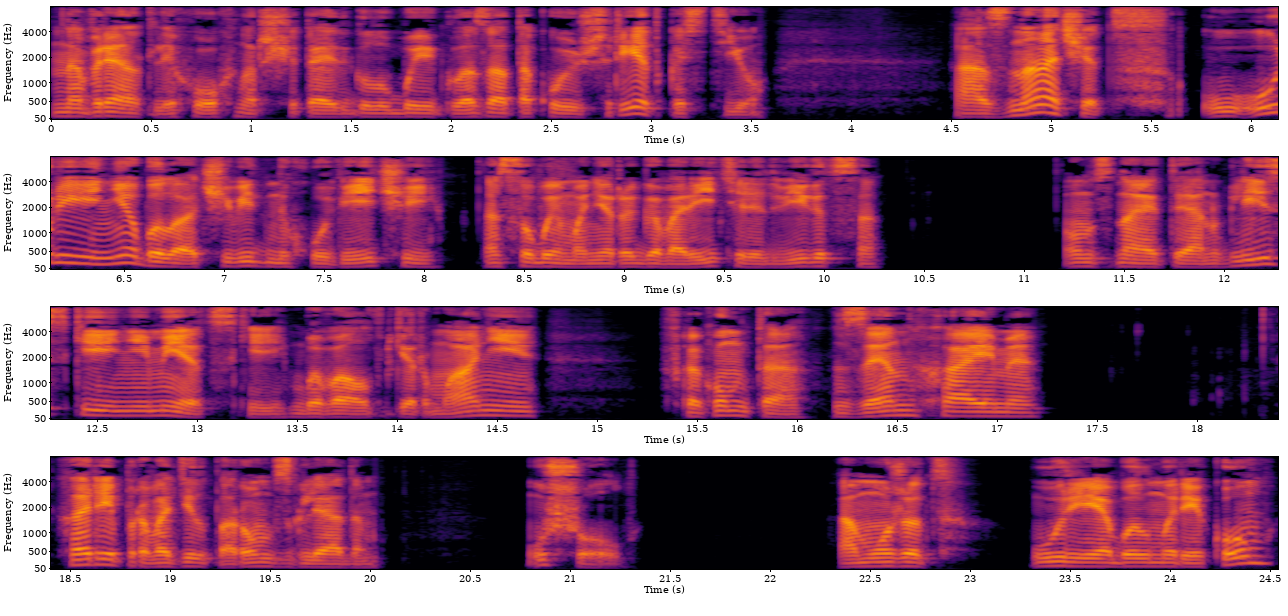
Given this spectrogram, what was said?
Навряд ли Хохнер считает голубые глаза такой уж редкостью. А значит, у Урии не было очевидных увечий, особой манеры говорить или двигаться. Он знает и английский, и немецкий, бывал в Германии, в каком-то Зенхайме. Харри проводил паром взглядом. Ушел. А может, Урия был моряком?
